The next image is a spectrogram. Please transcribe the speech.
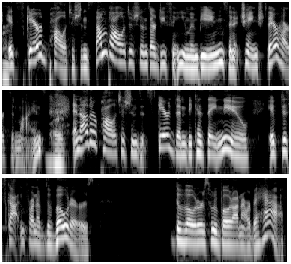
Right. It scared politicians. Some politicians are decent human beings and it changed their hearts and minds. Right. And other politicians, it scared them because they knew if this got in front of the voters, the voters would vote on our behalf.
